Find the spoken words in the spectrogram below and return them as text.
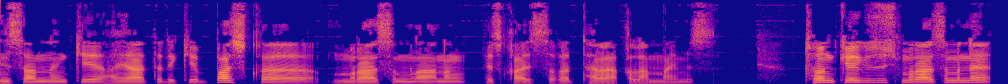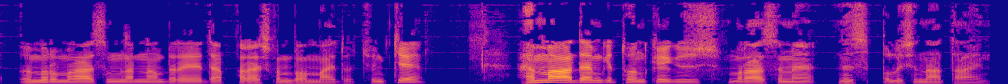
insonningki hayotidagi boshqa murosimlarning hech qaysisiga tava qilolmaymiz to'n kiygizish murosimini umr murosimlarining biri deb qarashga bo'lmaydi. Chunki hamma odamga to'n kiygizish murosimi nisb bo'lishi notayin.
